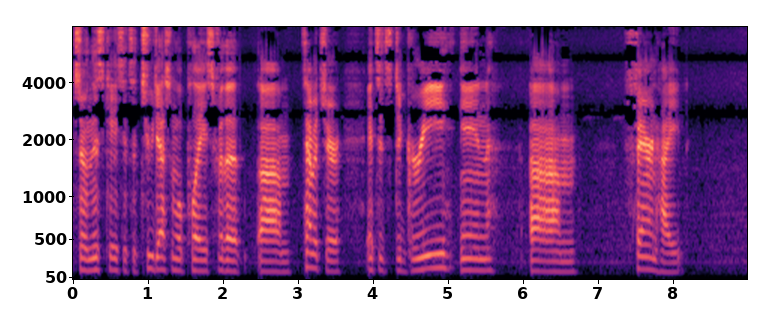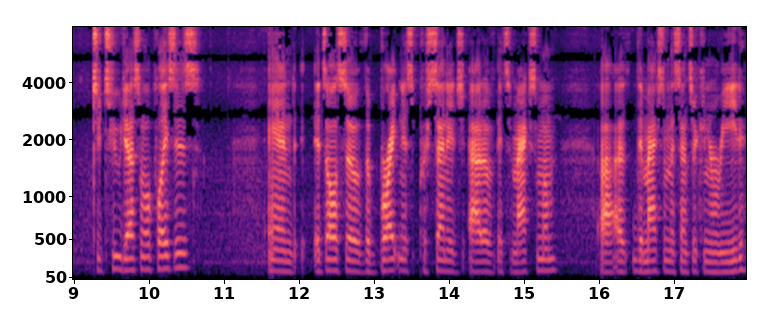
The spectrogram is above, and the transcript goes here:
So in this case, it's a two decimal place for the um, temperature. It's its degree in um, Fahrenheit to two decimal places and it's also the brightness percentage out of its maximum, uh, the maximum the sensor can read,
